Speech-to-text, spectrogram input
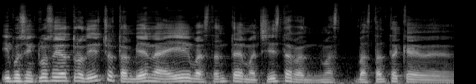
Y pues incluso hay otro dicho también ahí bastante machista, bastante que,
